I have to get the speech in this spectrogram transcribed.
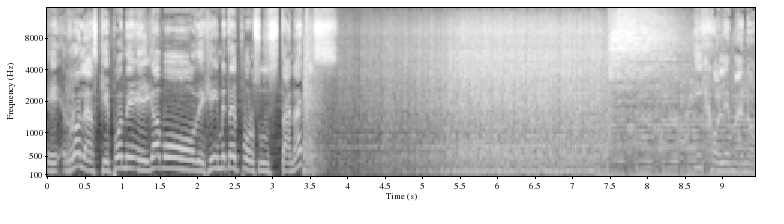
Eh, rolas que pone el Gabo de Heavy Metal por sus tanates. Híjole, mano.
